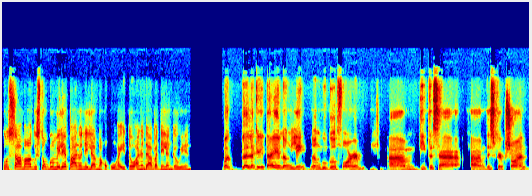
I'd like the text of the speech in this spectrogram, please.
kung sa mga gustong bumili, paano nila makukuha ito? Ano dapat nilang gawin? maglalagay tayo ng link ng Google Form um, dito sa um, description.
